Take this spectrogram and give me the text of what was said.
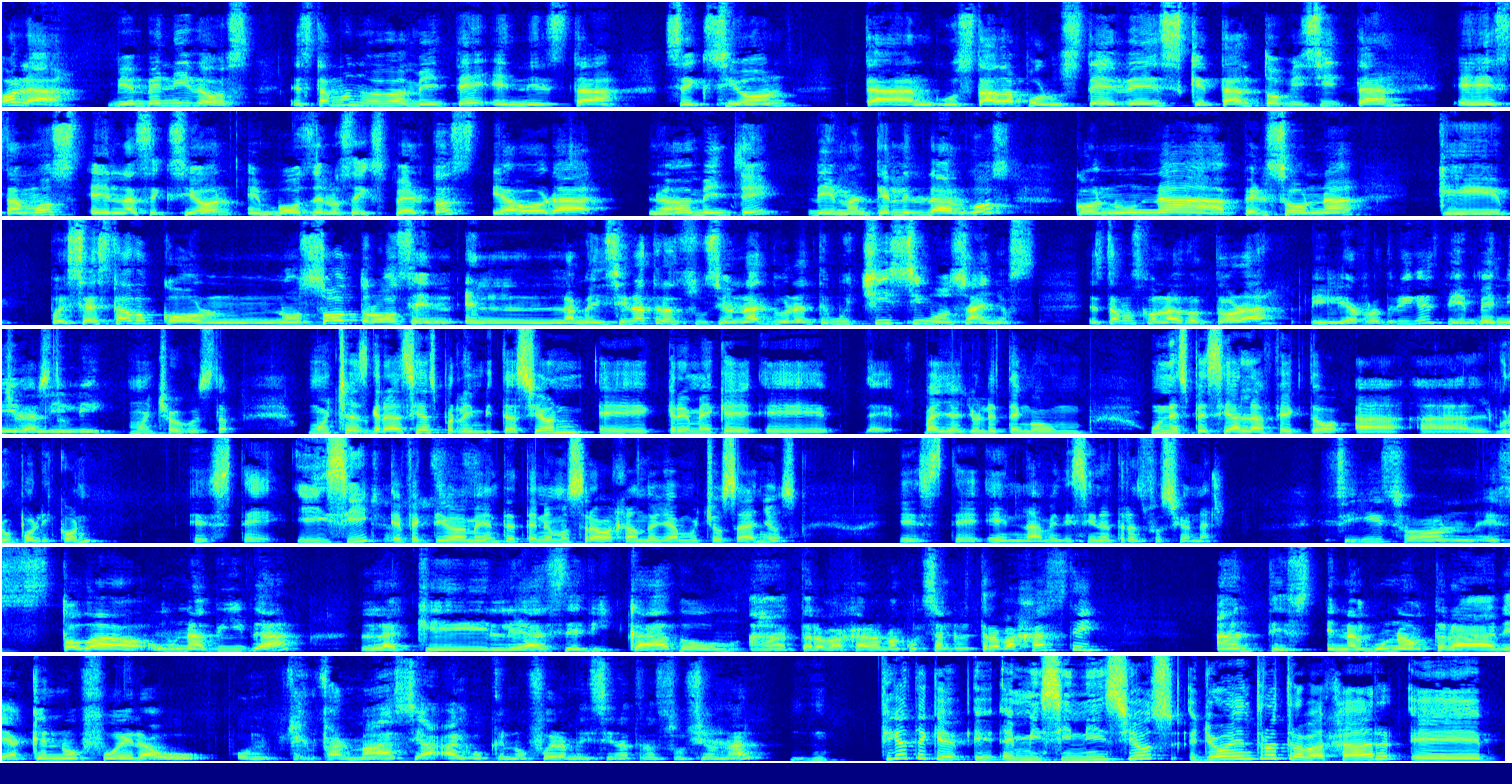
Hola, bienvenidos. Estamos nuevamente en esta sección tan gustada por ustedes que tanto visitan. Eh, estamos en la sección en voz de los expertos y ahora nuevamente de manteles largos con una persona que pues ha estado con nosotros en, en la medicina transfusional durante muchísimos años. Estamos con la doctora Lilia Rodríguez. Bienvenida, Lili. Mucho gusto. Muchas gracias por la invitación. Eh, créeme que, eh, eh, vaya, yo le tengo un, un especial afecto al grupo Licón. Este, y sí, efectivamente, tenemos trabajando ya muchos años este, en la medicina transfusional. Sí, son, es toda una vida la que le has dedicado a trabajar al Banco de Sangre. ¿Trabajaste antes en alguna otra área que no fuera, o, en farmacia, algo que no fuera medicina transfusional? Fíjate que eh, en mis inicios yo entro a trabajar eh,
